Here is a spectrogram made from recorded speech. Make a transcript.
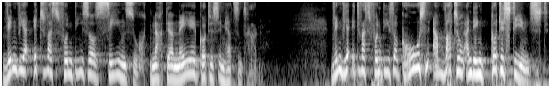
wenn wir etwas von dieser Sehnsucht nach der Nähe Gottes im Herzen tragen, wenn wir etwas von dieser großen Erwartung an den Gottesdienst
